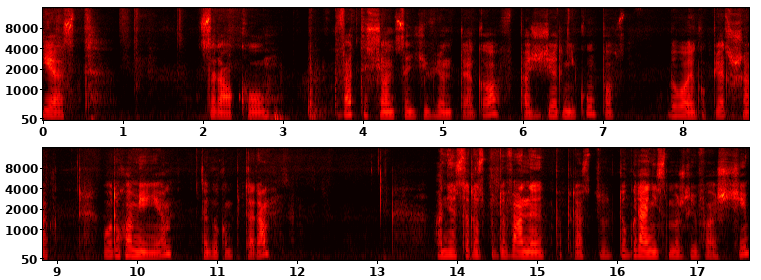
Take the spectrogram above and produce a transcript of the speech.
jest z roku 2009. W październiku było jego pierwsze uruchomienie tego komputera. On jest rozbudowany po prostu do granic możliwości.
